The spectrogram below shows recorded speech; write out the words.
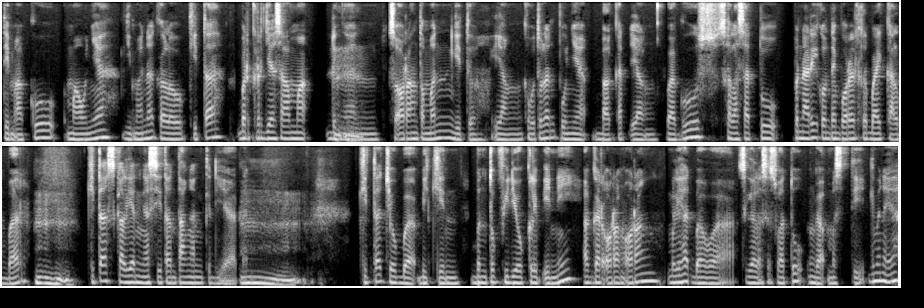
tim aku maunya gimana kalau kita bekerja sama dengan seorang temen gitu yang kebetulan punya bakat yang bagus salah satu penari kontemporer terbaik Kalbar Hmm. kita sekalian ngasih tantangan ke dia kan Hmm. kita coba bikin bentuk video klip ini agar orang-orang melihat bahwa segala sesuatu nggak mesti gimana ya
